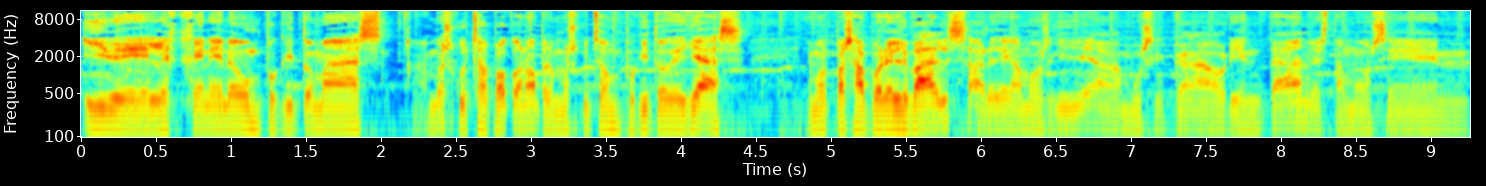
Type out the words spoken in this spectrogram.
Y del género un poquito más... Hemos escuchado poco, ¿no? Pero hemos escuchado un poquito de jazz. Hemos pasado por el vals, ahora llegamos, Guille, a música oriental. Estamos en,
